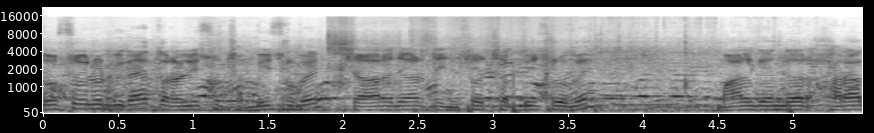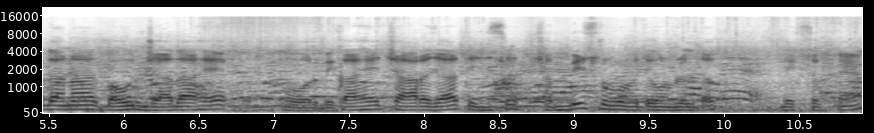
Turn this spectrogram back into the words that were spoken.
दो सौ यूनिट बिका है, तिरालीस सौ छब्बीस रुपये चार हज़ार तीन सौ छब्बीस रुपये माल के अंदर हरा दाना बहुत ज़्यादा है और बिका है चार हज़ार तीन सौ छब्बीस रुपये प्रति क्विंटल तक। देख सकते हैं।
